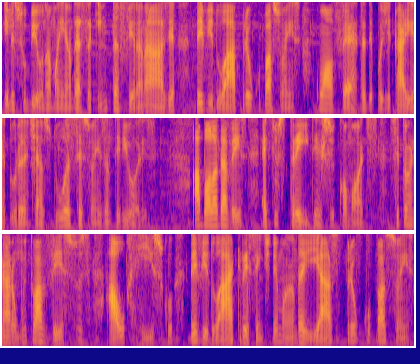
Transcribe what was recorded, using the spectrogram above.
ele subiu na manhã dessa quinta-feira na Ásia devido a preocupações com a oferta depois de cair durante as duas sessões anteriores. A bola da vez é que os traders de commodities se tornaram muito avessos ao risco devido à crescente demanda e às preocupações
